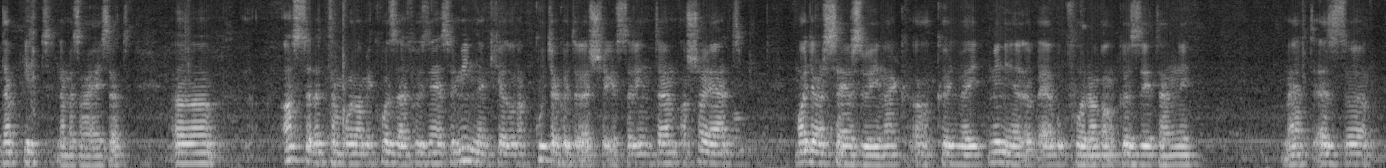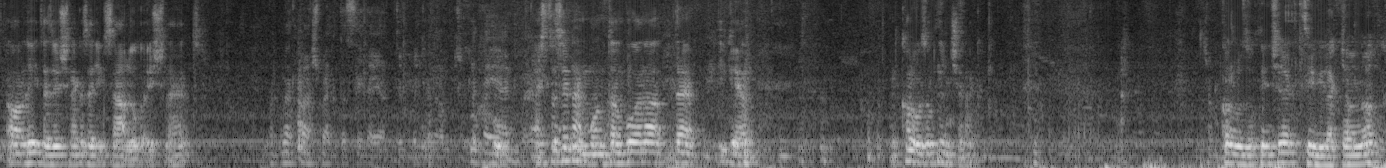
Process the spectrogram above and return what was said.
De itt nem ez a helyzet. Uh, azt szerettem volna még hozzáfőzni ehhez, hogy minden kiadónak kutya kötelessége szerintem a saját magyar szerzőinek a könyveit minél előbb e-book formában közzétenni, mert ez a létezésének az egyik záloga is lehet. Mert más megteszi helyettük, hogyha nem csinálják meg. Ezt azért nem mondtam volna, de igen. Kalózok nincsenek. kalózok nincsenek, civilek vannak,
